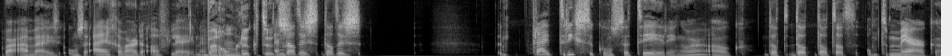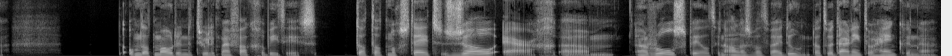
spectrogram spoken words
waaraan wij onze eigen waarde aflenen. Waarom lukt het? En dat is, dat is vrij trieste constatering, hoor, ook. Dat, dat, dat, dat om te merken omdat mode natuurlijk mijn vakgebied is... dat dat nog steeds zo erg um, een rol speelt in alles wat wij doen. Dat we daar niet doorheen kunnen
